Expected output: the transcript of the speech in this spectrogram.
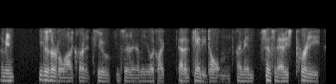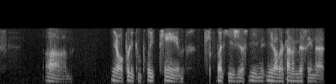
I mean, he deserves a lot of credit too, considering. I mean, you look like at an Andy Dalton. I mean, Cincinnati's pretty, um, you know, a pretty complete team, but he's just, you know, they're kind of missing that,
